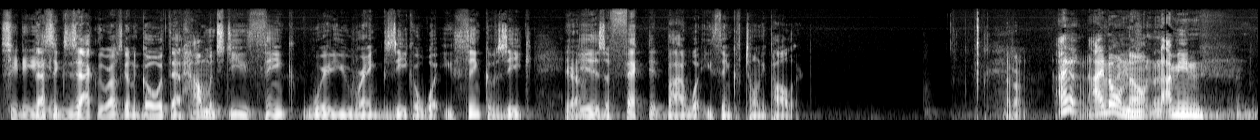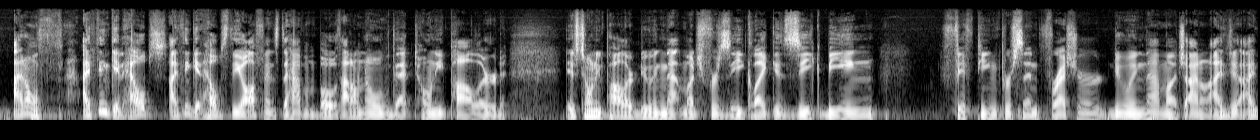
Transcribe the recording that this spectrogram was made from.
CeeDee. That's exactly where I was going to go with that. How much do you think where you rank Zeke or what you think of Zeke Yeah. is affected by what you think of Tony Pollard? I don't. I I don't know. I mean, I don't. th- I think it helps. I think it helps the offense to have them both. I don't know that Tony Pollard is Tony Pollard doing that much for Zeke. Like, is Zeke being fifteen percent fresher doing that much. I don't. I just, I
